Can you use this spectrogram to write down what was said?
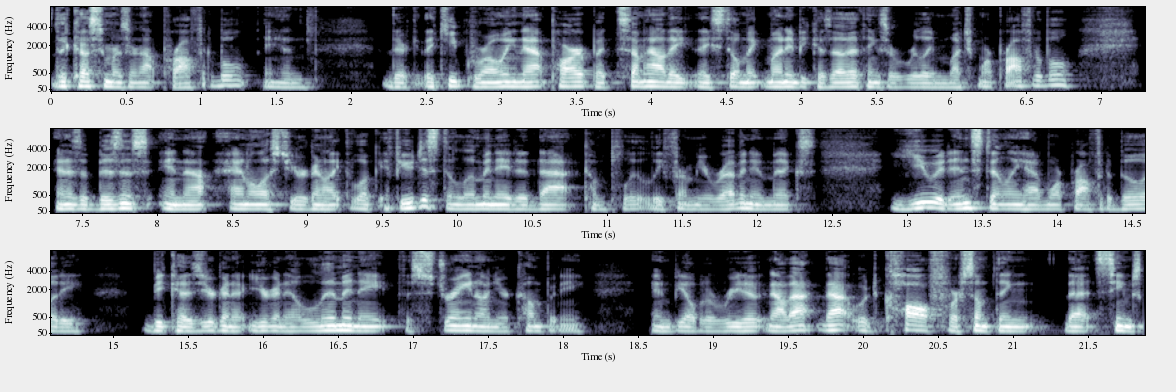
the customers are not profitable and they keep growing that part, but somehow they, they still make money because other things are really much more profitable. And as a business analyst, you're going to like, look, if you just eliminated that completely from your revenue mix, you would instantly have more profitability because you're going to, you're going to eliminate the strain on your company and be able to read it. Now that, that would call for something that seems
